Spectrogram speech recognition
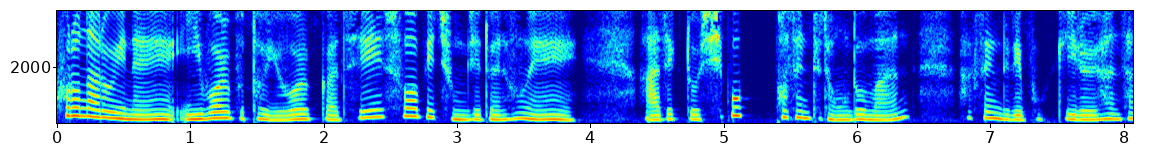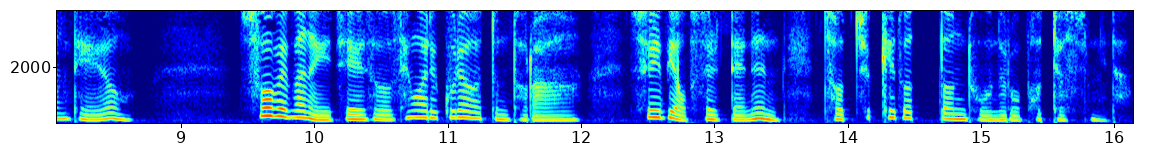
코로나로 인해 2월부터 6월까지 수업이 중지된 후에 아직도 15% 정도만 학생들이 복귀를 한 상태예요. 수업에만 의지해서 생활을 꾸려왔던 터라 수입이 없을 때는 저축해뒀던 돈으로 버텼습니다.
